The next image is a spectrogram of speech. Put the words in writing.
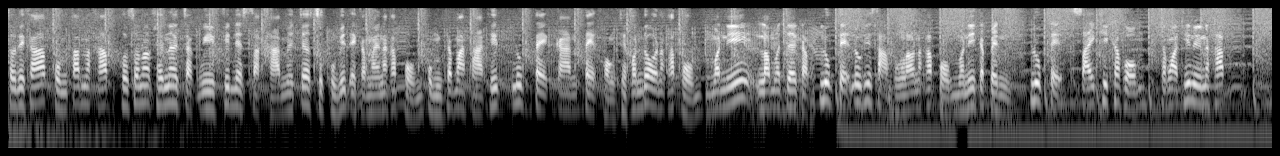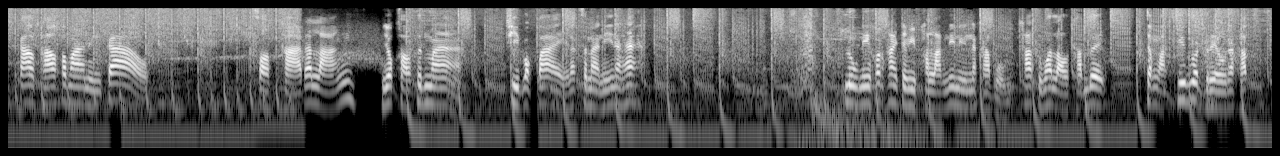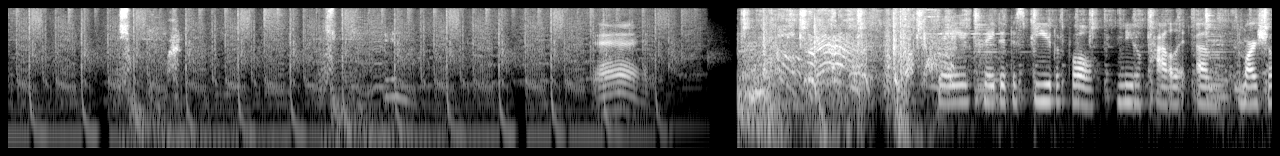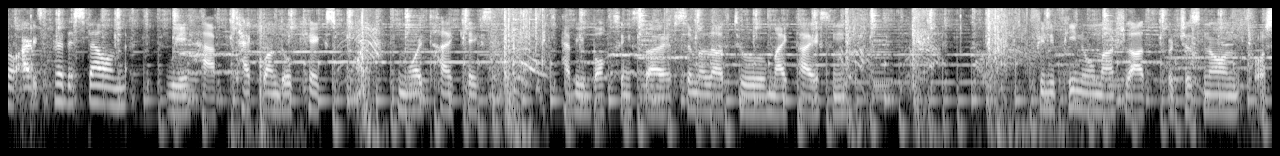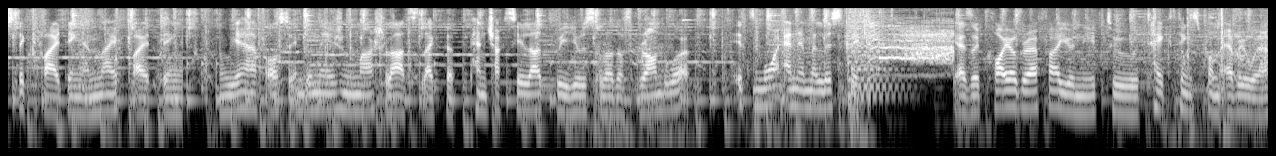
สวัสดีครับ ผมตั้มนะครับ Personal Trainer จาก V Fitness สาขาเมเจอร์สุขุมวิทเอกมัยนะครับผมผมจะมาสาธิตลูกเตะการเตะของเทควันโดนะครับผมวันนี้เรามาเจอกับลูกเตะลูกที่ 3 ของเรานะครับผมวันนี้จะเป็นลูกเตะไซด์คิกครับผมจังหวะที่หนึ่งนะครับก้าวเท้าเข้ามา1ก้าวสอดขาด้านหลัง ยกเขาขึ้นมาทีบออกไปลักษณะนี้นะฮะลูกนี้ค่อนข้างจะมีพลังนิดนึงนะครับผมถ้าสมมติว่าเราทำด้วยจังหวะที่รวดเร็วนะครับ They created this beautiful new palette of martial arts for this film. We have taekwondo kicks, muay thai kicks, heavy boxing style similar to Mike Tyson. Filipino martial arts, which is known for stick fighting and knife fighting. We have also Indonesian martial arts like the pencak silat. We use a lot of groundwork. It's more animalistic. As a choreographer, you need to take things from everywhere.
